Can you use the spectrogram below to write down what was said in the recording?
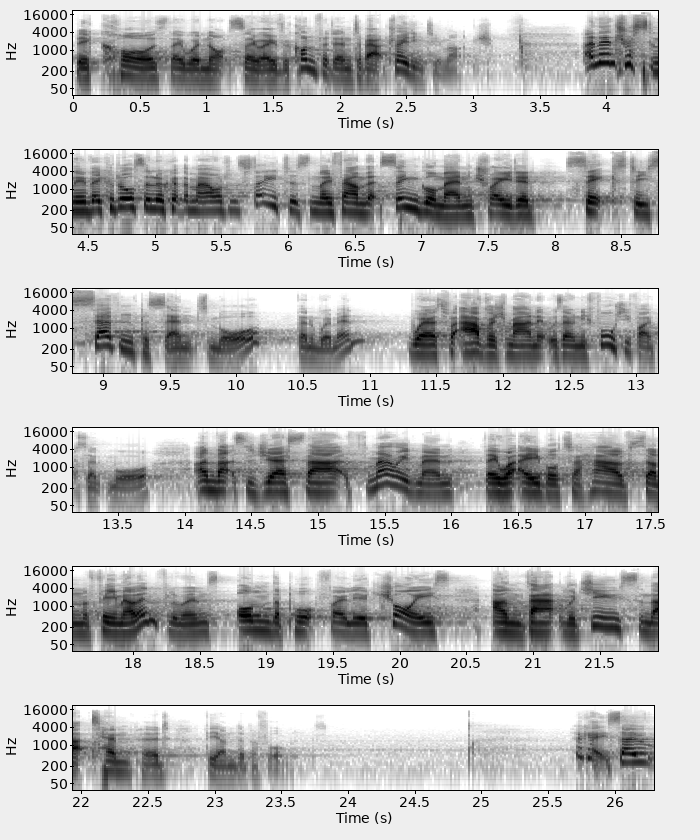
because they were not so overconfident about trading too much. And interestingly, they could also look at the marital status and they found that single men traded 67% more than women, whereas for average man it was only 45% more. And that suggests that for married men, they were able to have some female influence on the portfolio choice, and that reduced and that tempered the underperformance. Okay, so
